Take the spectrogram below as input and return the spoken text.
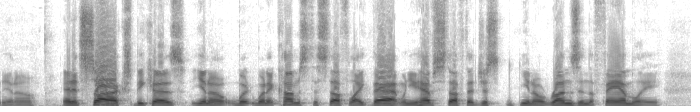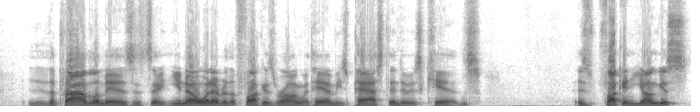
you know and it sucks because you know when, when it comes to stuff like that when you have stuff that just you know runs in the family the problem is is that you know whatever the fuck is wrong with him he's passed into his kids. His fucking youngest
